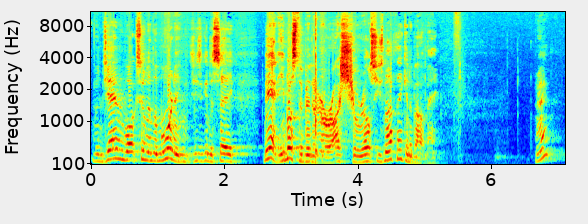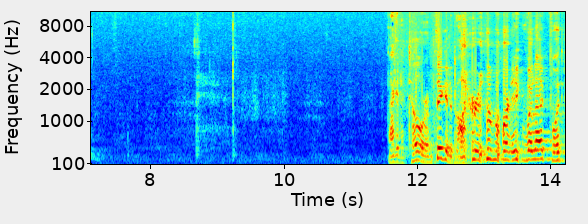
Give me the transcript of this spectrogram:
when Jen walks in in the morning, she's going to say, Man, he must have been in a rush, or else he's not thinking about me. Right? I got to tell her I'm thinking about her in the morning when I put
